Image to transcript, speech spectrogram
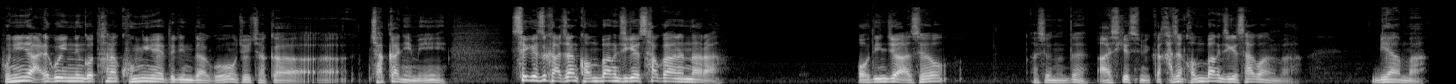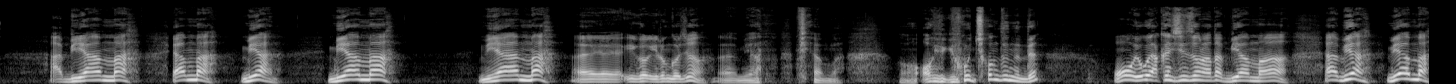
본인이 알고 있는 것 하나 공유해드린다고 저희 작가, 작가님이 세계에서 가장 건방지게 사과하는 나라. 어딘지 아세요? 하셨는데, 아시겠습니까? 가장 건방지게 사과하는 나라. 미얀마. 아, 미얀마. 얀마. 미안. 미얀마. 미얀마. 에, 이거, 이런 거죠? 에, 미얀, 미얀마. 어, 어, 이거 처음 듣는데? 어, 요거 약간 신선하다. 미얀마. 아, 미안, 미얀마.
